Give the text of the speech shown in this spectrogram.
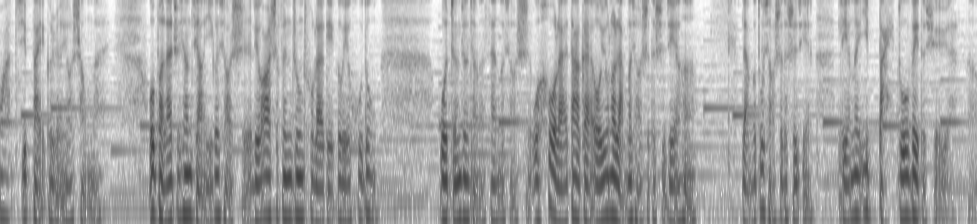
哇，几百个人要上麦。我本来只想讲一个小时，留二十分钟出来给各位互动，我整整讲了三个小时。我后来大概我用了两个小时的时间哈，两个多小时的时间，连了一百多位的学员啊。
